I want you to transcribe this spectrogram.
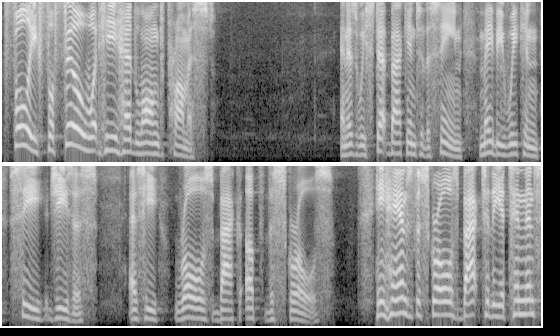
fully fulfill what he had longed promised. And as we step back into the scene, maybe we can see Jesus as he rolls back up the scrolls. He hands the scrolls back to the attendants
